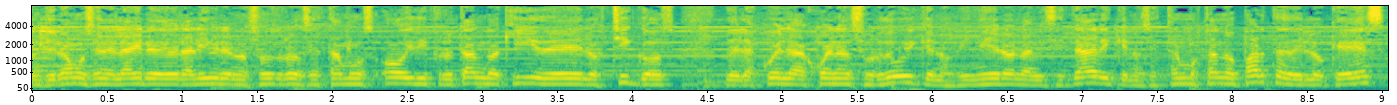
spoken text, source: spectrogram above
Continuamos en el aire de hora libre. Nosotros estamos hoy disfrutando aquí de los chicos de la escuela Juana Zurduy que nos vinieron a visitar y que nos están mostrando parte de lo que es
